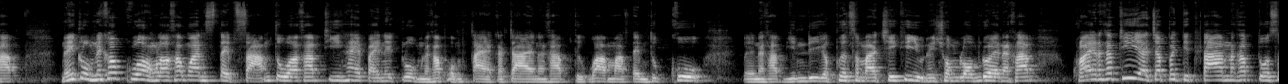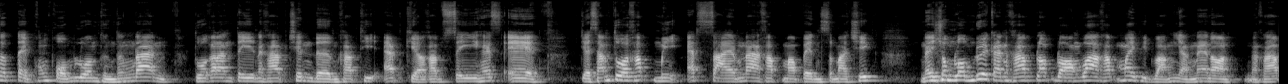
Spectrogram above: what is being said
ครับ ในกลุ่มในครอบครัวของเราครับวันสเต็ป3ตัวครับ ที่ให้ไปในกลุ่มนะครับ ผมแตกกระจายนะครับ ถือว่ามาเต็มทุกคู่ เลยนะครับ ยินดีกับเพื่อนสมาชิกที่อยู่ในชมรมด้วยนะครับ ใครนะครับที่อยากจะไปติดตามนะครับ ตัวสเต็ปของผมรวมถึงทั้งด้าน ตัวการันตีนะครับ เช่นเดิมครับที่แอปเขียวครับ CHA เจ็ดสามตัวครับมีแอดไซน์หน้าครับมาเป็นสมาชิกในชมรมด้วยกันครับ รับรองว่าครับไม่ผิดหวังอย่างแน่นอนนะครับ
